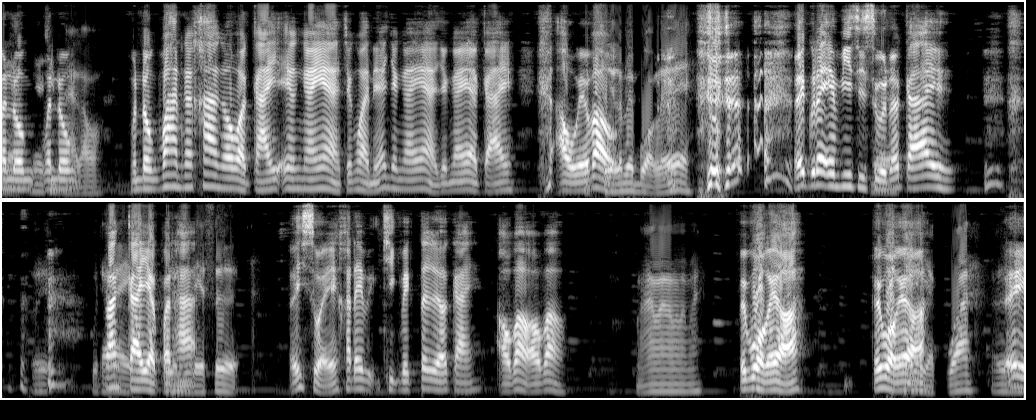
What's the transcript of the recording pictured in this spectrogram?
มันลงไใช่มันลงเรามันลงบ้านข้างๆเราอะกายยังไงอะจังหวะเนี้ยยังไงอะยังไงอะกายเอาไว้เปล่าแล้วไปบวกเลยเฮ้ยกูได้ MV40 แล้วกายเฮ้ย กูได้ร่างกายอยากปะทะปืนเลเซอร์เฮ้ยสวยเขาได้คิกเวกเตอร์แล้วกายเอาเปล่าเอาเปล่ามามามามาไปบวกเลยเหรอ ไปบวกเลยเหรออยากว่าเฮ้ย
